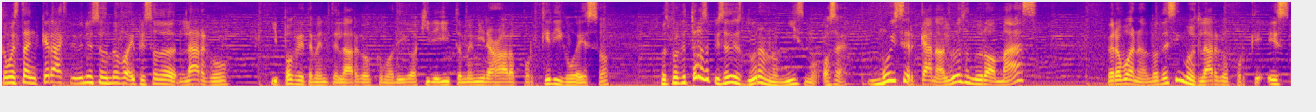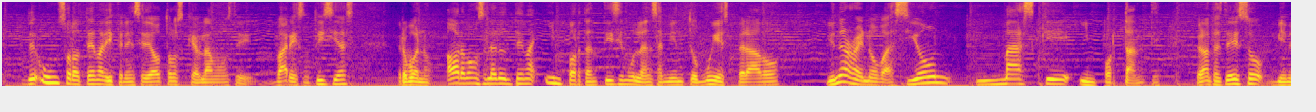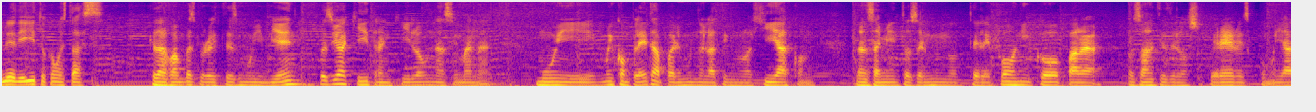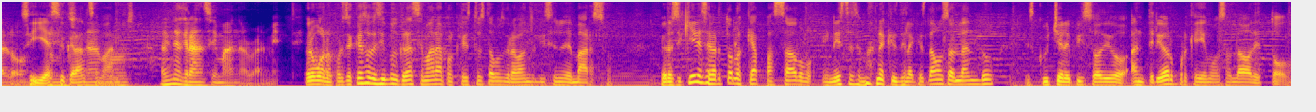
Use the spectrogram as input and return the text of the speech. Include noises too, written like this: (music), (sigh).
¿Cómo están, cracks? Bienvenidos a un nuevo episodio largo, hipócritamente largo, como digo. Aquí Dieguito me mira raro. ¿Por qué digo eso? Pues porque todos los episodios duran lo mismo, o sea, muy cercano. Algunos han durado más, pero bueno, lo decimos largo porque es de un solo tema, a diferencia de otros que hablamos de varias noticias. Pero bueno, ahora vamos a hablar de un tema importantísimo, un lanzamiento muy esperado y una renovación más que importante. Pero antes de eso, bienvenido Dieguito, ¿cómo estás? ¿Qué tal Juan? Pues espero que estés muy bien. Pues yo aquí tranquilo, una semana muy, muy completa para el mundo de la tecnología con lanzamientos del mundo telefónico, para los antes de los superhéroes, como ya lo Sí, es una gran semana. Hay una gran semana realmente. Pero bueno, por si acaso decimos gran semana porque esto estamos grabando el 19 de marzo. Pero si quieres saber todo lo que ha pasado en esta (laughs) semana que es de la que estamos hablando, escucha el episodio anterior porque ahí hemos hablado de todo.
